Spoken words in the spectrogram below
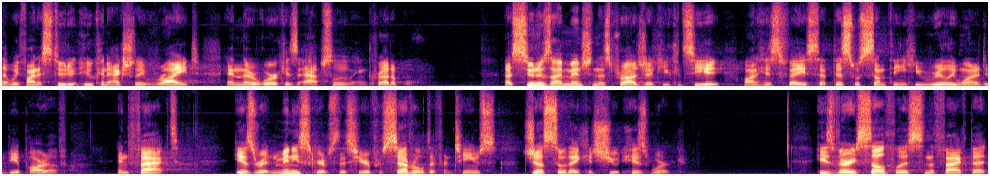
that we find a student who can actually write, and their work is absolutely incredible. As soon as I mentioned this project, you could see on his face that this was something he really wanted to be a part of. In fact, he has written many scripts this year for several different teams just so they could shoot his work. He's very selfless in the fact that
